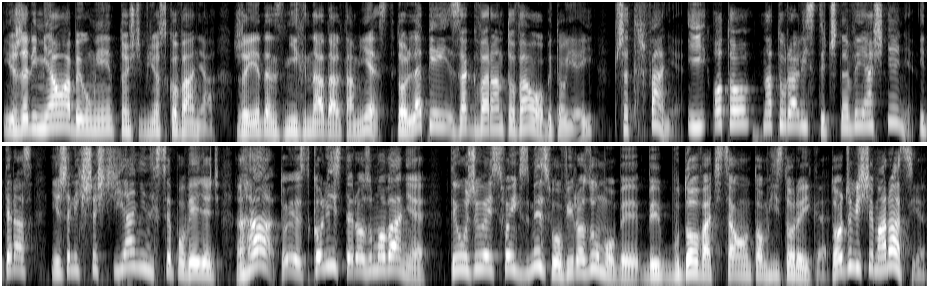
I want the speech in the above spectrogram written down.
jeżeli miałaby umiejętność wnioskowania, że jeden z nich nadal tam jest, to lepiej zagwarantowałoby to jej przetrwanie. I oto naturalistyczne wyjaśnienie. I teraz, jeżeli chrześcijanin chce powiedzieć, aha, to jest koliste rozumowanie, ty użyłeś swoich zmysłów i rozumu, by, by budować całą tą historyjkę, to oczywiście ma rację.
